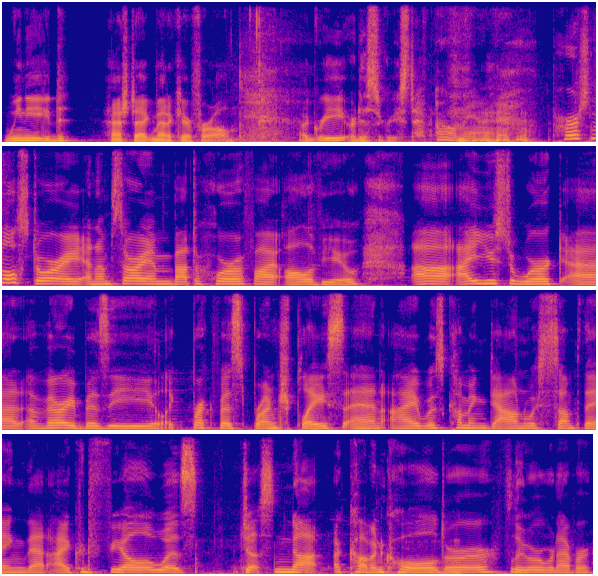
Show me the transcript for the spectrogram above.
We need Hashtag Medicare for all. Agree or disagree, Steph? Oh man, personal story, and I'm sorry I'm about to horrify all of you. Uh, I used to work at a very busy like breakfast brunch place, and I was coming down with something that I could feel was just not a common cold mm-hmm. or flu or whatever.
